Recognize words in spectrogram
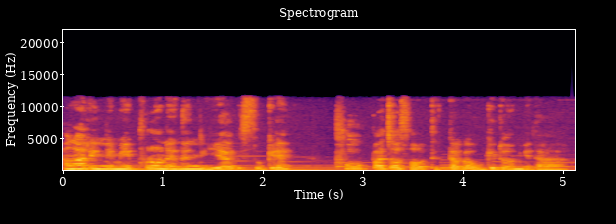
항아리님이 풀어내는 이야기 속에 푹 빠져서 듣다가 오기도 합니다.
